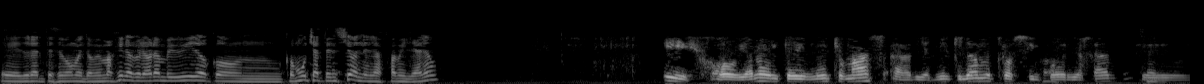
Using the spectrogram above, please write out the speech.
eh, durante ese momento? Me imagino que lo habrán vivido con, con mucha tensión en la familia, ¿no? Y obviamente mucho más a 10.000 kilómetros sin Ah. poder viajar, Sí. eh,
